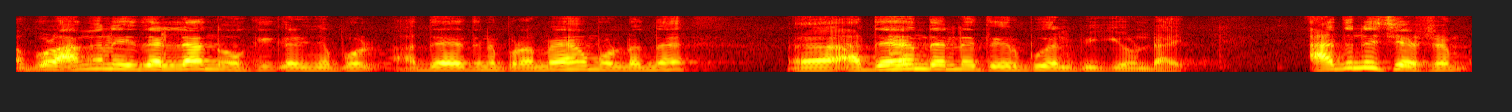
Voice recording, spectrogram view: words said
അപ്പോൾ അങ്ങനെ ഇതെല്ലാം നോക്കിക്കഴിഞ്ഞപ്പോൾ അദ്ദേഹത്തിന് പ്രമേഹമുണ്ടെന്ന് അദ്ദേഹം തന്നെ തീർപ്പ് കൽപ്പിക്കുകയുണ്ടായി. അതിനുശേഷം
